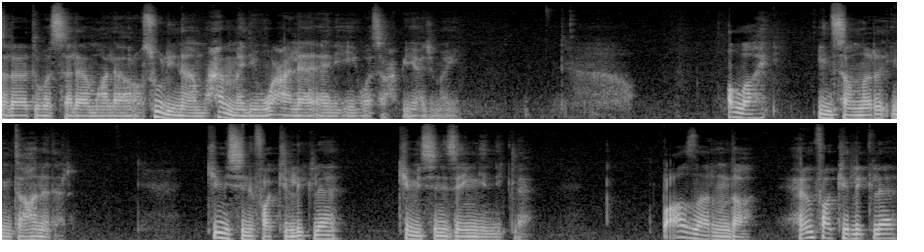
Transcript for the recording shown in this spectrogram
salatu ve selamu ala Resulina Muhammedin ve ala alihi ve sahbihi ecmain. Allah insanları imtihan eder. Kimisini fakirlikle, kimisini zenginlikle. Bazılarında hem fakirlikle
